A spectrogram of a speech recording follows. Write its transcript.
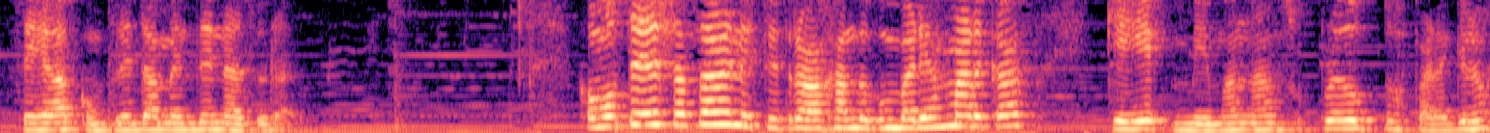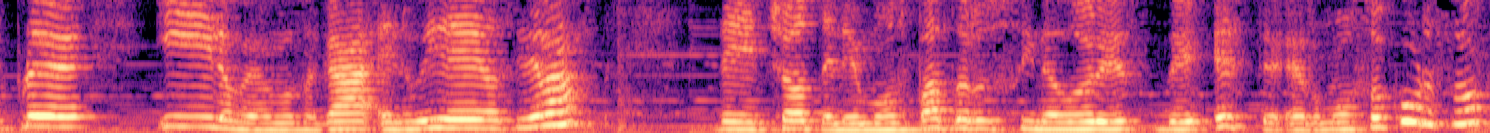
sea completamente natural. Como ustedes ya saben, estoy trabajando con varias marcas que me mandan sus productos para que los pruebe y los veamos acá en los videos y demás. De hecho, tenemos patrocinadores de este hermoso curso,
